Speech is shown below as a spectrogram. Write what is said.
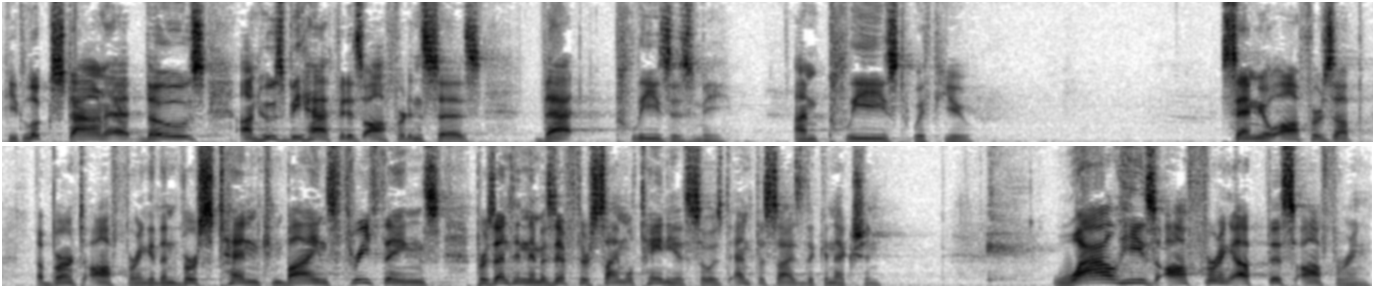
He looks down at those on whose behalf it is offered and says, That pleases me. I'm pleased with you. Samuel offers up a burnt offering. And then verse 10 combines three things, presenting them as if they're simultaneous so as to emphasize the connection. While he's offering up this offering,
